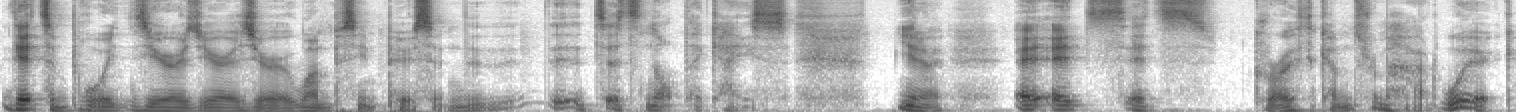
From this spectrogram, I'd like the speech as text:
that's a 0.0001% person. It's, it's not the case. You know, it's, it's growth comes from hard work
